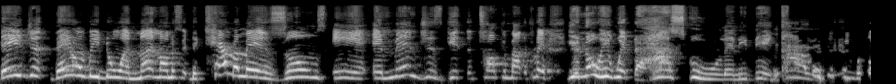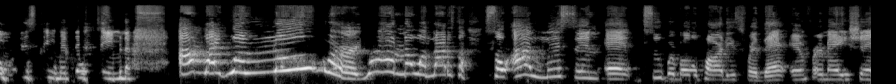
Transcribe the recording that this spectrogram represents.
They just they don't be doing nothing on the field. the cameraman zooms in and men just get to talking about the player. You know he went to high school and he did college. he was on this team and that team and I'm like, well, Lord, y'all know a lot of stuff. So I listen at Super Bowl parties for that information.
